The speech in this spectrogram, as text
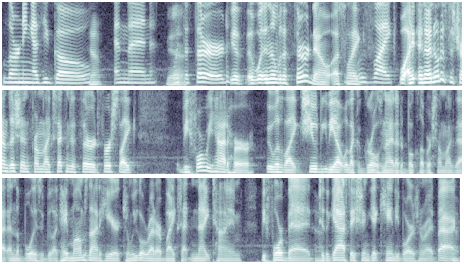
learning as you go, Yeah. and then Yeah. with the third, yeah and then with a third now us it like was like, Well, I, and I noticed this transition from like second to third. First, like before we had her, it was like she would be- be out with like a girls' night at a book club or something like that, and the boys would be like, "Hey, mom's not here. Can we go ride our bikes at nighttime before bed to the gas station, get candy bars, and ride back?"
